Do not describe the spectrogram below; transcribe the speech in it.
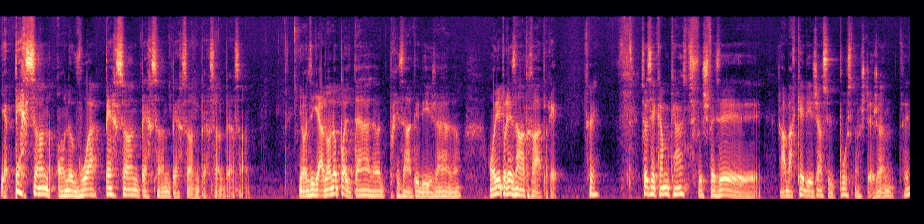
Il n'y a personne, on ne voit personne, personne, personne, personne, personne. Ils ont dit, regarde, on n'a pas le temps de présenter des gens. Là. On les présentera après. Tu sais? Ça, c'est comme quand je faisais. J'embarquais des gens sur le pouce quand j'étais jeune. Tu sais?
